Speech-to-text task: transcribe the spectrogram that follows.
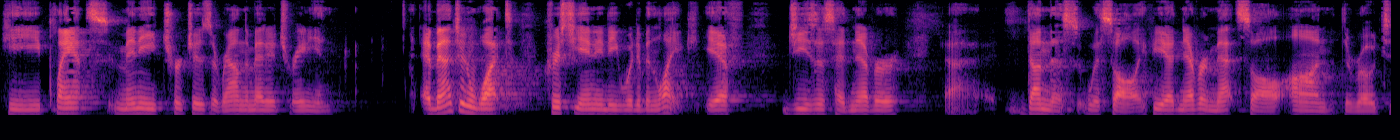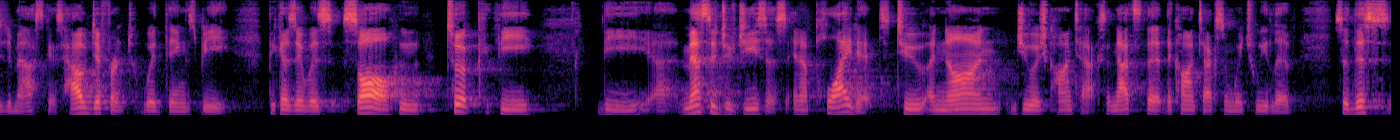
He plants many churches around the Mediterranean. Imagine what Christianity would have been like if Jesus had never uh, done this with Saul, if he had never met Saul on the road to Damascus, how different would things be? Because it was Saul who took the, the uh, message of Jesus and applied it to a non Jewish context. And that's the, the context in which we live. So this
